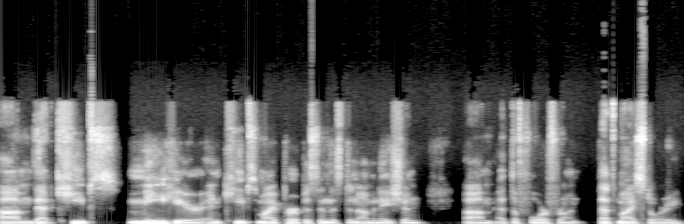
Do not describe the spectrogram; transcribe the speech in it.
um, that keeps me here and keeps my purpose in this denomination um, at the forefront. That's my story.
